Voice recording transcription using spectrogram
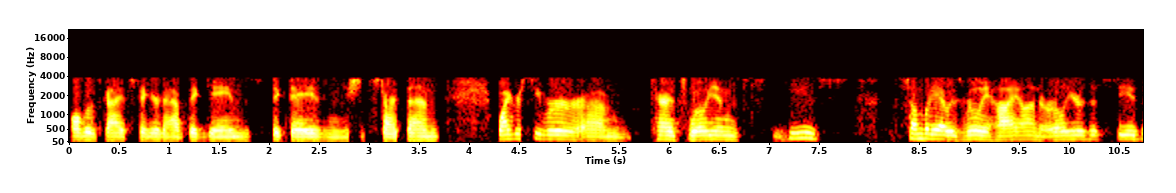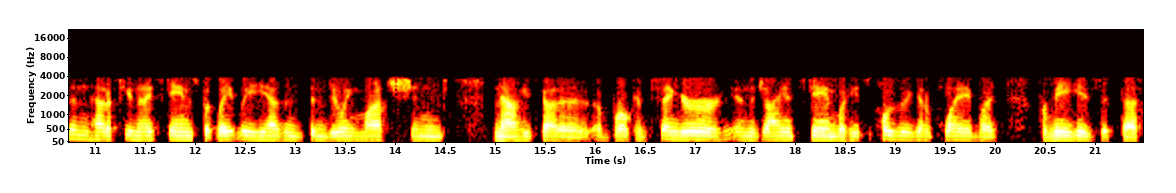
All those guys figure to have big games, big days, and you should start them. Wide receiver um, Terrance Williams, he's somebody I was really high on earlier this season. Had a few nice games, but lately he hasn't been doing much, and now he's got a, a broken finger in the Giants game, but he's supposedly going to play. But for me, he's at best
